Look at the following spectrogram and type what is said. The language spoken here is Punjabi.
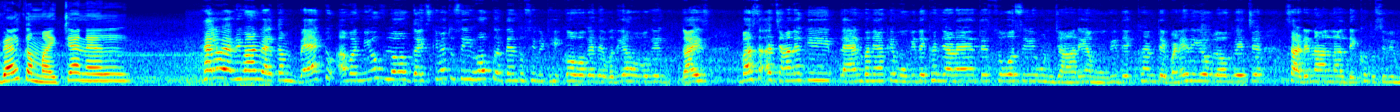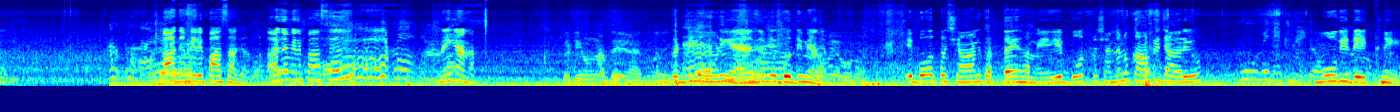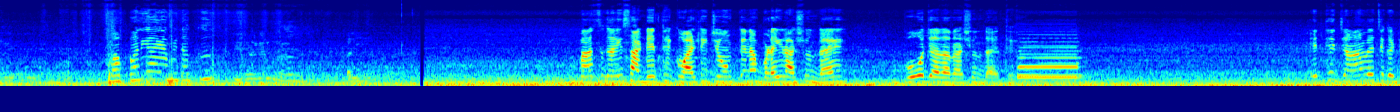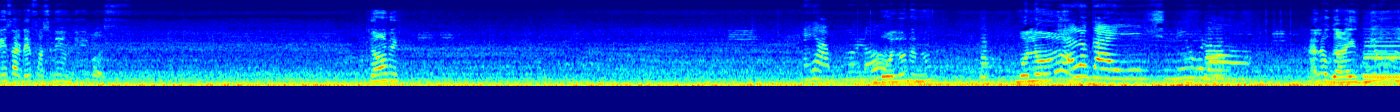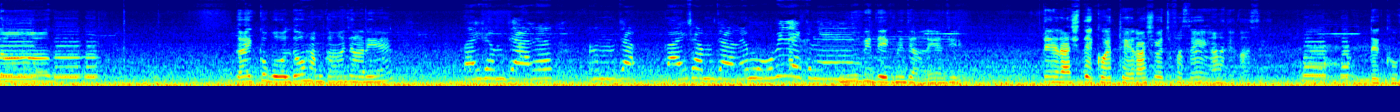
welcome my channel hello everyone welcome back to our new vlog guys ਕਿਵੇਂ ਤੁਸੀਂ ਹੋਪ ਕਰਦੇ ਹਾਂ ਤੁਸੀਂ ਵੀ ਠੀਕ ਹੋਵੋਗੇ ਤੇ ਵਧੀਆ ਹੋਵੋਗੇ ਗਾਇਸ ਬਸ ਅਚਾਨਕ ਹੀ ਪਲਾਨ ਬਣਿਆ ਕਿ ਮੂਵੀ ਦੇਖਣ ਜਾਣਾ ਹੈ ਤੇ ਸੋ ਅਸੀਂ ਹੁਣ ਜਾ ਰਹੇ ਹਾਂ ਮੂਵੀ ਦੇਖਣ ਤੇ ਬਣੇ ਰਹੀਓ ਵਲੌਗ ਵਿੱਚ ਸਾਡੇ ਨਾਲ ਨਾਲ ਦੇਖੋ ਤੁਸੀਂ ਵੀ ਮੂਵੀ ਆ ਜਾ ਮੇਰੇ ਪਾਸ ਆ ਜਾ ਆ ਜਾ ਮੇਰੇ ਪਾਸ ਨਹੀਂ ਆਣਾ ਗੱਡੀ on ਕਰਦੇ ਐ तुम्हारे ਗੱਡੀ ਆਉਣੀ ਹੈ ਇਹਨੇ ਮੇਰੀ ਗੋਦੀ में आ जा ये बहुत परेशान करता है हमें ये बहुत परेशान ननू कहाँ पे जा रहे हो मूवी देखने मूवी देखने पापा नहीं आए अभी तक ਬਸ ਗਾਈ ਸਾਡੇ ਇੱਥੇ ਕੁਆਲਿਟੀ ਚੌਂਕ ਤੇ ਨਾ ਬੜਾ ਹੀ ਰਸ਼ ਹੁੰਦਾ ਹੈ ਬਹੁਤ ਜ਼ਿਆਦਾ ਰਸ਼ ਹੁੰਦਾ ਹੈ ਇੱਥੇ ਇੱਥੇ ਜਾਮ ਵਿੱਚ ਗੱਡੀ ਸਾਡੇ ਫਸਣੀ ਹੁੰਦੀ ਹੈ ਬਸ क्यों भी। बोलो नन्नू। बोलो। Hello guys new vlog guys guide को बोल दो हम कहाँ जा रहे हैं? गाइस हम जा रहे हम जा गाइस हम जा रहे हैं मूवी देखने। मूवी देखने जा रहे हैं जी। ਤੇ ਰਸ਼ ਦੇਖੋ ਇੱਥੇ ਰਸ਼ ਵਿੱਚ ਫਸੇ ਹੋਏ ਆ ਹਜੇ ਤਾਂ ਅਸੀਂ। ਦੇਖੋ।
